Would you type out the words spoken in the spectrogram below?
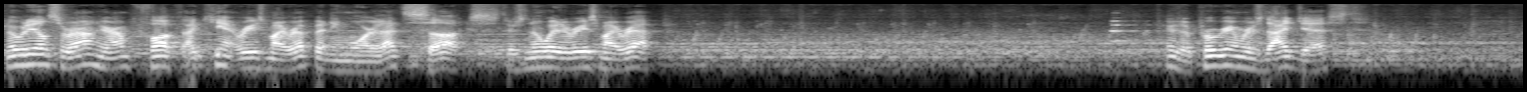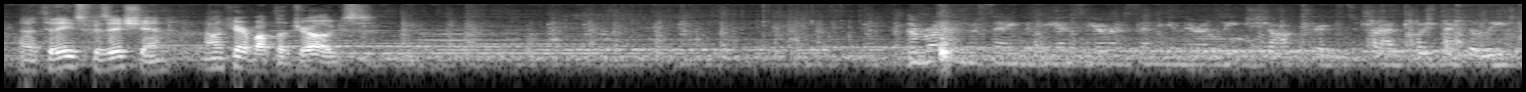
Nobody else around here. I'm fucked. I can't raise my rep anymore. That sucks. There's no way to raise my rep. Here's a Programmer's Digest. And Today's Physician. I don't care about the drugs. The runners are saying that the NCR is sending in their elite shock troops to try and push back the Legion.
